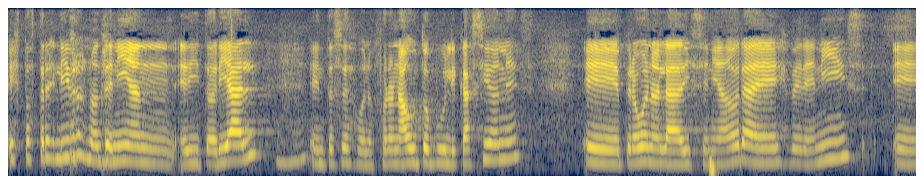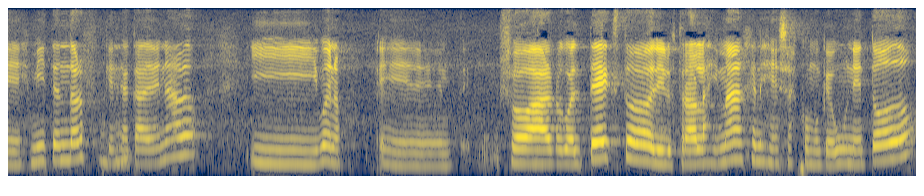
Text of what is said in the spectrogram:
estos tres libros no tenían editorial, entonces, bueno, fueron autopublicaciones. Eh, pero bueno, la diseñadora es Berenice eh, Schmittendorf, que es de acá de Venado. Y bueno, eh, yo hago el texto, el ilustrador las imágenes, ella es como que une todo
